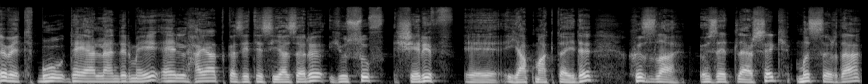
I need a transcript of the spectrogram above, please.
Evet bu değerlendirmeyi El Hayat gazetesi yazarı Yusuf Şerif e, yapmaktaydı. Hızla özetlersek Mısır'da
